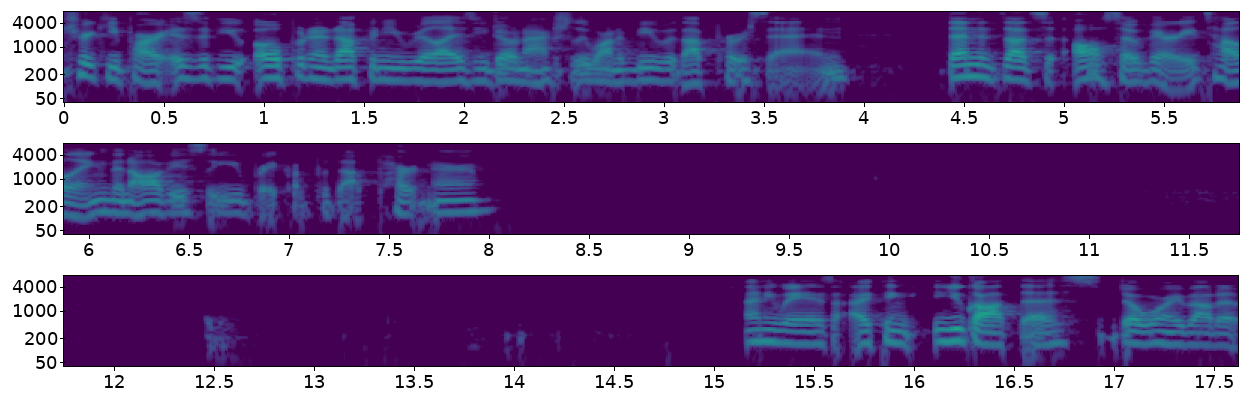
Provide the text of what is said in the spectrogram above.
tricky part is if you open it up and you realize you don't actually want to be with that person, then that's also very telling. Then obviously you break up with that partner. Anyways, I think you got this. Don't worry about it.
